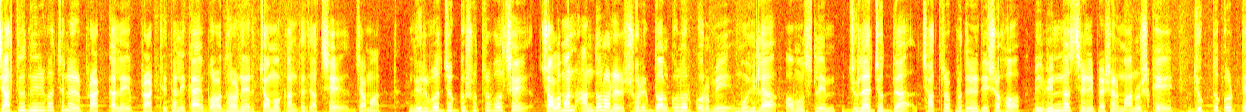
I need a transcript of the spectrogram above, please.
জাতীয় নির্বাচনের প্রাককালে প্রার্থী তালিকায় বড় ধরনের চমক আনতে যাচ্ছে জামাত। নির্ভরযোগ্য সূত্র বলছে, চলমান আন্দোলনের শরিক দলগুলোর কর্মী, মহিলা অমুসলিম জুলাই যোদ্ধা, ছাত্র প্রতিনিধি সহ বিভিন্ন শ্রেণি পেশার মানুষকে যুক্ত করতে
